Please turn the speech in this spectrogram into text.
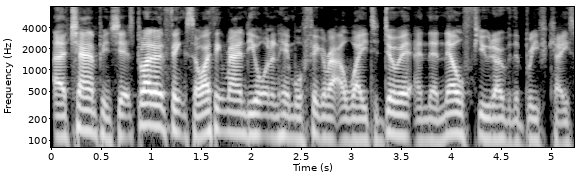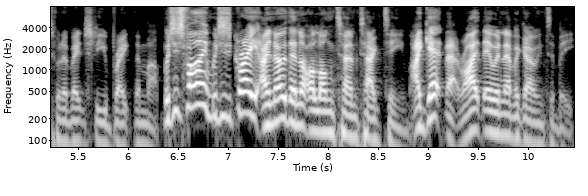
Uh, championships, but I don't think so. I think Randy Orton and him will figure out a way to do it, and then they'll feud over the briefcase when eventually you break them up, which is fine, which is great. I know they're not a long term tag team. I get that, right? They were never going to be.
